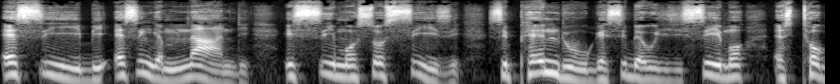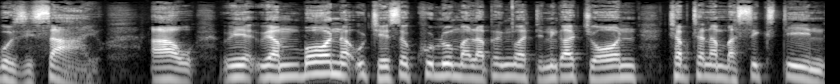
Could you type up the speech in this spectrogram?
esibi esingemnandi isimo sosizi siphenduke sibe isimo esithokozisayo. Awu uyambona uJesu ekhuluma lapha encwadini kaJohn chapter number 16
